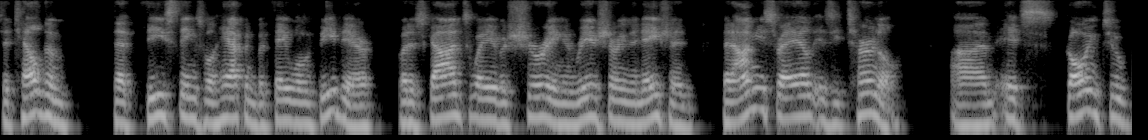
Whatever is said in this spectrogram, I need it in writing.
to tell them that these things will happen, but they won't be there. But it's God's way of assuring and reassuring the nation that Am Yisrael is eternal. Um, it's going to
